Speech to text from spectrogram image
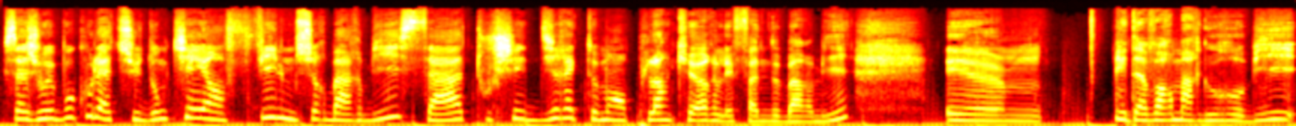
ça jouait beaucoup là-dessus. Donc, qu'il y ait un film sur Barbie, ça a touché directement en plein cœur les fans de Barbie. Et, euh, et d'avoir Margot Robbie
